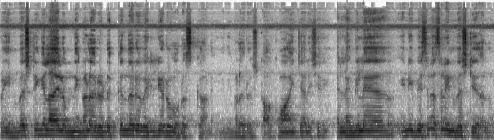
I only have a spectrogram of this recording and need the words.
ഇപ്പൊ ഇൻവെസ്റ്റിങ്ങിലായാലും നിങ്ങൾ ഒരു എടുക്കുന്ന ഒരു വലിയൊരു റിസ്ക് ആണ്. നിങ്ങളൊരു സ്റ്റോക്ക് വാങ്ങിച്ചാലും ശരി. അല്ലെങ്കിൽ ഇനി ബിസിനസ്സിൽ ഇൻവെസ്റ്റ് ചെയ്താലും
